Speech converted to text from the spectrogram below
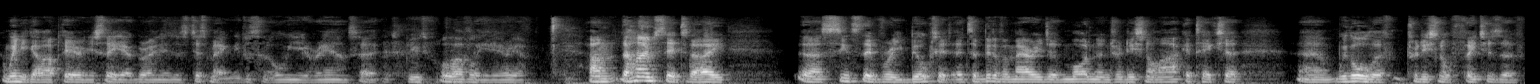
and when you go up there and you see how green it is, it's just magnificent all year round. So It's beautiful. lovely area. Um, the homestead today, uh, since they've rebuilt it, it's a bit of a marriage of modern and traditional architecture um, with all the traditional features of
